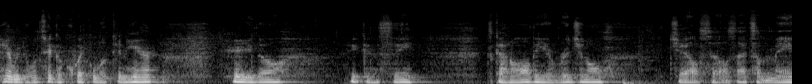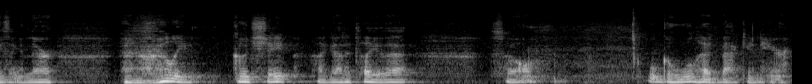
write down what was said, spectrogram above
here we go, we'll take a quick look in here. Here you go. You can see it's got all the original jail cells. That's amazing. And they're in really good shape. I got to tell you that. So we'll go, we'll head back in here.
